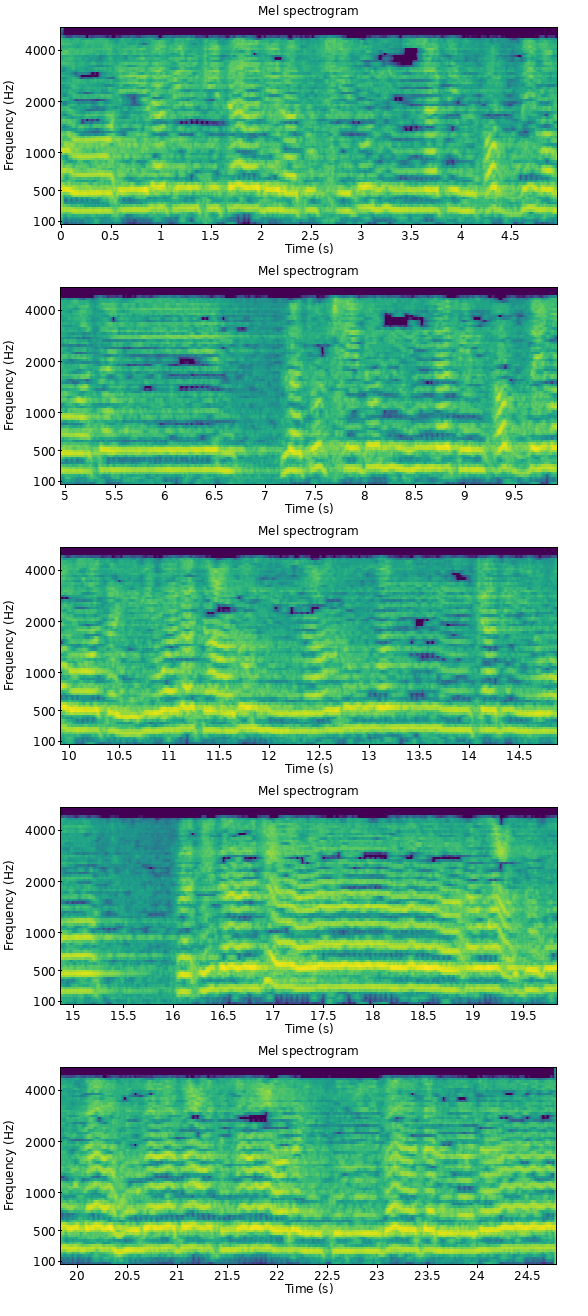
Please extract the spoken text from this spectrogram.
إسرائيل في الكتاب لتفسدن في الأرض مرتين لتفسدن في الأرض مرتين ولتعلن علوا كبيرا. فإذا جاء وعد أولاهما بعثنا عليكم عبادا لنا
